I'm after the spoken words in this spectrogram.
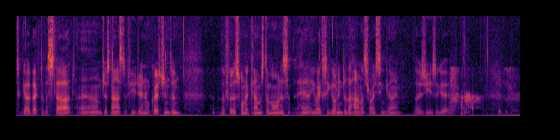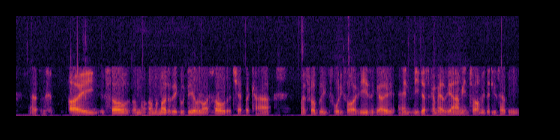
to go back to the start. Um, just asked a few general questions, and the first one that comes to mind is how you actually got into the harness racing game those years ago. uh, I sold. I'm, a motor vehicle dealer, and I sold a chap a car most probably 45 years ago, and he just come out of the army and told me that he was having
